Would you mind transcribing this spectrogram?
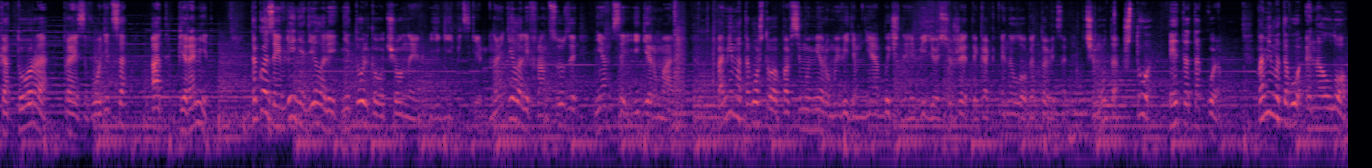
которая производится от пирамид. Такое заявление делали не только ученые египетские, но и делали французы, немцы и Германия. Помимо того, что по всему миру мы видим необычные видеосюжеты, как НЛО готовится к чему-то, что это такое? Помимо того, НЛО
